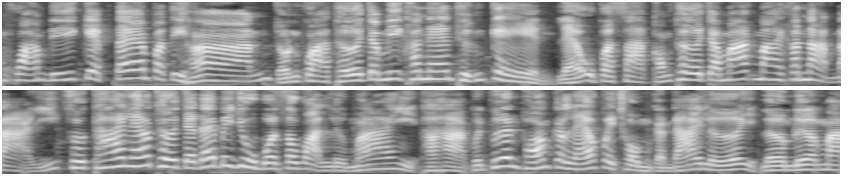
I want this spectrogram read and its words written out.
ำความดีเก็บแต้มปฏิหาร จนกว่าเธอจะมีคะแนนถึงเกณฑ์ แล้วอุปสรรคของเธอจะมากมายขนาดไหน สุดท้ายแล้วเธอจะได้ไปอยู่บนสวรรค์หรือไม่ ถ้าหากเพื่อนๆพร้อมกันแล้วไปชมกันได้เลย เริ่มเรื่องมา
